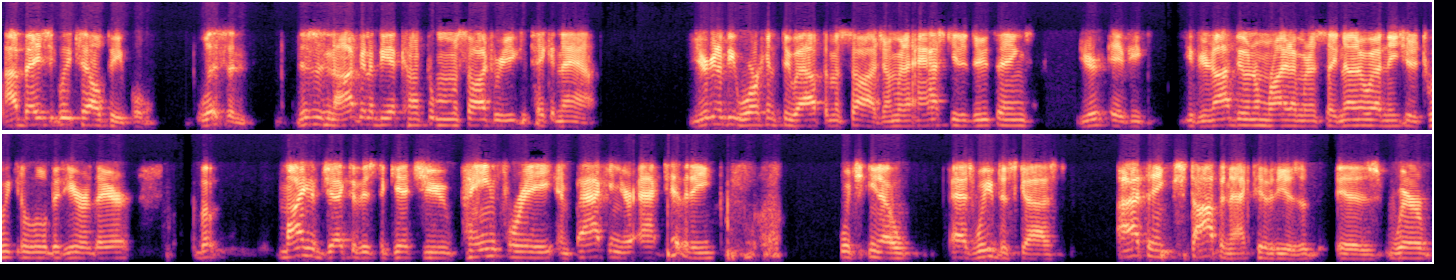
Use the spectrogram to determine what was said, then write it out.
I basically tell people, listen, this is not going to be a comfortable massage where you can take a nap. You're going to be working throughout the massage. I'm going to ask you to do things. You're, if you if you're not doing them right, I'm going to say, no, no, I need you to tweak it a little bit here or there. But my objective is to get you pain free and back in your activity, which, you know, as we've discussed, I think stopping activity is is where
